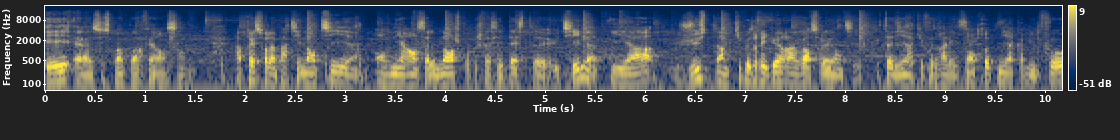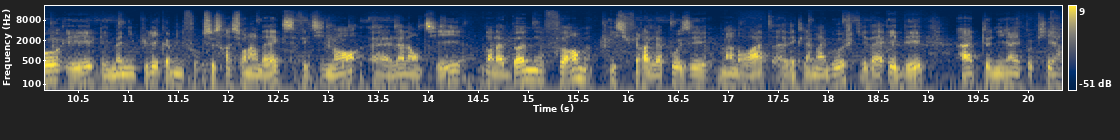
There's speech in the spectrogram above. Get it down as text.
et euh, sur ce qu'on va pouvoir faire ensemble. Après, sur la partie lentilles, on ira en salle blanche pour que je fasse les tests utiles. Il y a juste un petit peu de rigueur à avoir sur les lentilles. C'est-à-dire qu'il faudra les entretenir comme il faut et les manipuler comme il faut. Ce sera sur l'index, effectivement, euh, la lentille dans la bonne forme. Il suffira de la poser main droite avec la main gauche qui va aider à tenir les paupières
